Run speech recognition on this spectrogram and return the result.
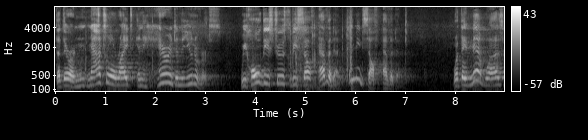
that there are natural rights inherent in the universe. We hold these truths to be self evident. What do you mean self evident? What they meant was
